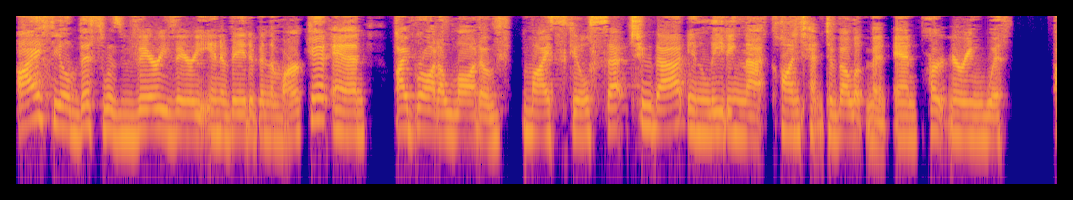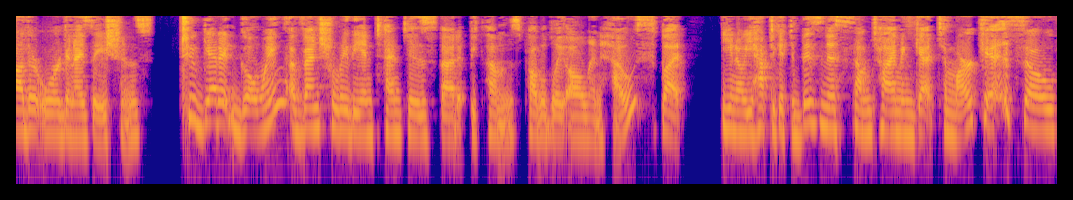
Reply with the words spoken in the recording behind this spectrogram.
I feel this was very, very innovative in the market and I brought a lot of my skill set to that in leading that content development and partnering with other organizations to get it going. Eventually the intent is that it becomes probably all in house, but you know, you have to get to business sometime and get to market. So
